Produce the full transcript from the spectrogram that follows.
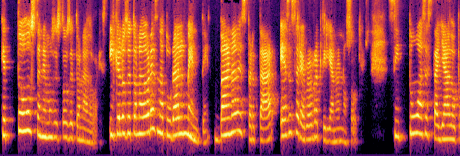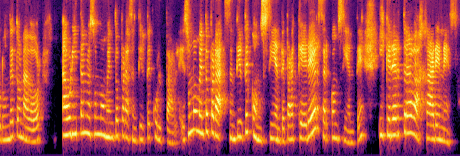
que todos tenemos estos detonadores y que los detonadores naturalmente van a despertar ese cerebro reptiliano en nosotros. Si tú has estallado por un detonador, ahorita no es un momento para sentirte culpable, es un momento para sentirte consciente, para querer ser consciente y querer trabajar en eso.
